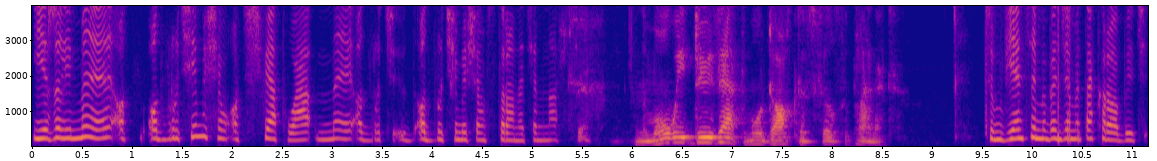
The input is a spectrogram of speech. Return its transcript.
I jeżeli my od, odwrócimy się od światła, my odwróci, odwrócimy się w stronę ciemności. And the more we do that, the more darkness fills the planet. Czym więcej my będziemy tak robić,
